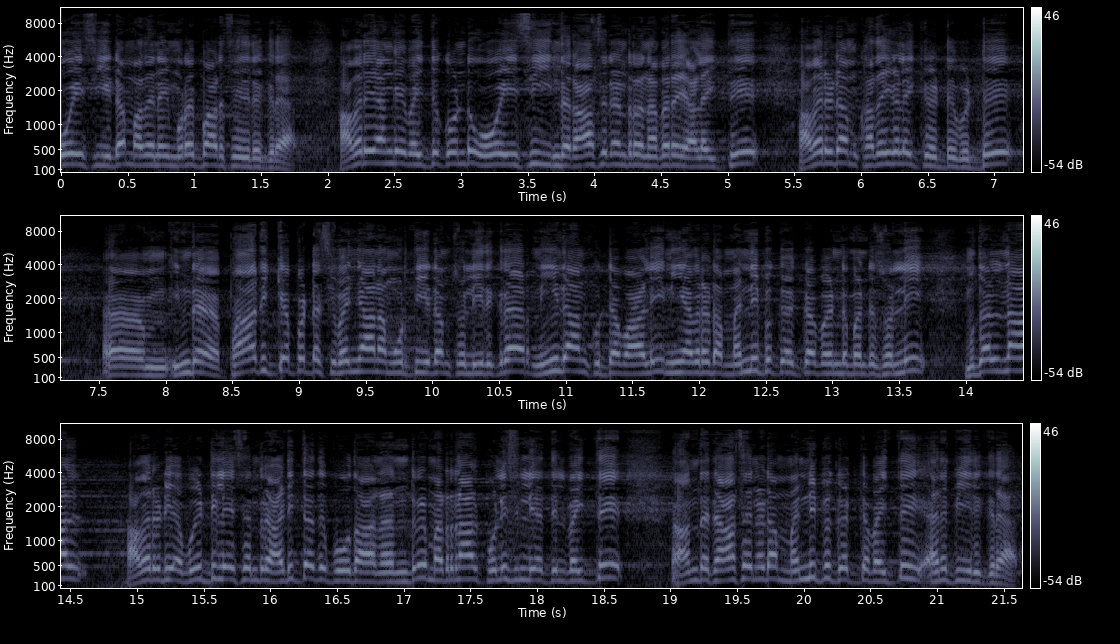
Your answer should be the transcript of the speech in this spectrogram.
ஓஐசியிடம் அதனை முறைப்பாடு செய்திருக்கிறார். அவரை அங்கே வைத்துக்கொண்டு ஓஐசி இந்த ராசன் என்ற நபரை அழைத்து அவரிடம் கதைகளை கேட்டுவிட்டு இந்த பாதிக்கப்பட்ட சிவஞான மூர்த்தியிடம் சொல்லியிருக்கிறார் நீதான் குற்றவாளி நீ அவரிடம் மன்னிப்பு கேட்க வேண்டும் என்று சொல்லி முதல் நாள் அவருடைய வீட்டிலே சென்று அடித்தது போதான் என்று மறுநாள் போலீஸ் நிலையத்தில் வைத்து அந்த ராசனிடம் மன்னிப்பு கேட்க வைத்து அனுப்பியிருக்கிறார்.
